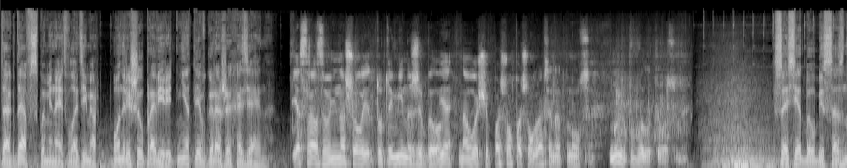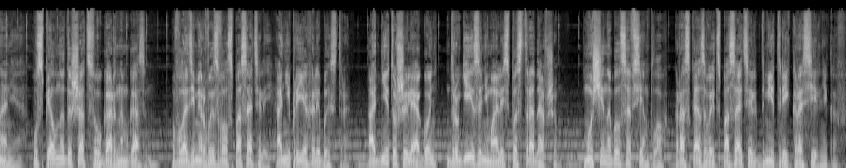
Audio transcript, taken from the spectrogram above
Тогда, вспоминает Владимир, он решил проверить, нет ли в гараже хозяина. Я сразу не нашел, тут и мина же была. Я на ощупь пошел, пошел, раз и наткнулся. Ну и выволок его сюда. Сосед был без сознания, успел надышаться угарным газом. Владимир вызвал спасателей, они приехали быстро. Одни тушили огонь, другие занимались пострадавшим. Мужчина был совсем плох, рассказывает спасатель Дмитрий Красильников.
